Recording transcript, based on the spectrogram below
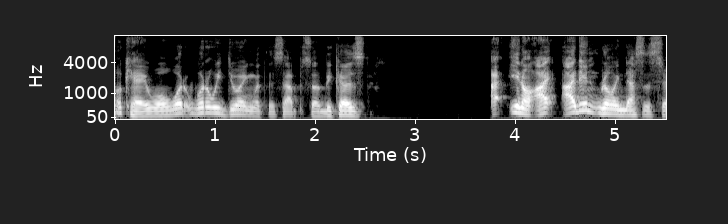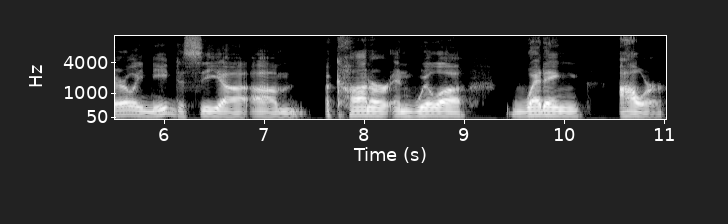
okay, well, what what are we doing with this episode? Because I, you know, I I didn't really necessarily need to see a um a Connor and Willa wedding hour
